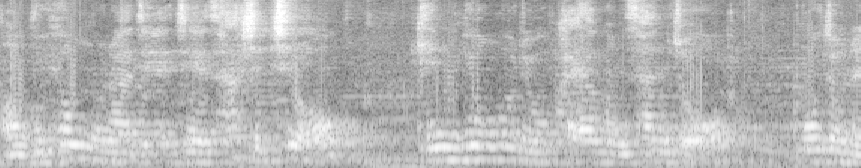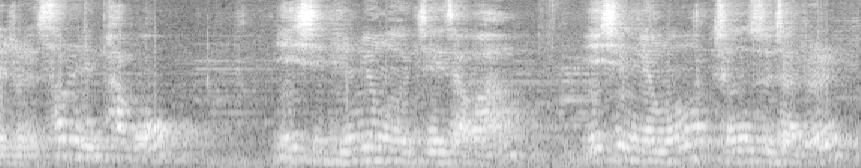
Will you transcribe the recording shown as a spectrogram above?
어, 무형문화재 제47호 김경호류 가야금 산조 보존회를 설립하고 21명의 제자와 20명의 전수자를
